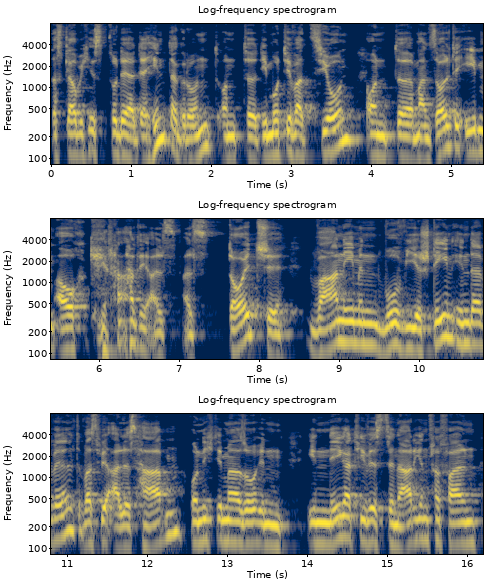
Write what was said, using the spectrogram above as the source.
Das, glaube ich, ist so der, der Hintergrund und äh, die Motivation. Und äh, man sollte eben auch gerade als, als Deutsche wahrnehmen, wo wir stehen in der Welt, was wir alles haben und nicht immer so in, in negative Szenarien verfallen.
